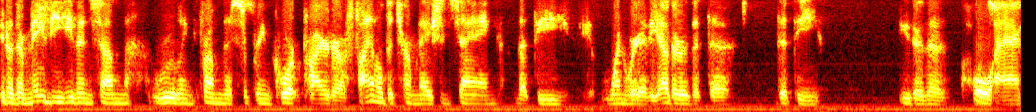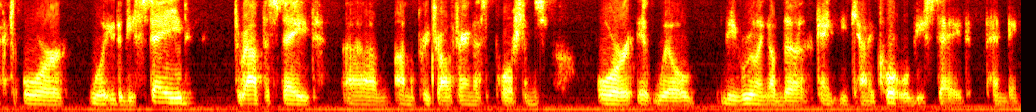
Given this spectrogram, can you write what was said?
you know, there may be even some ruling from the Supreme Court prior to a final determination saying that the one way or the other that the that the either the whole act or will either be stayed throughout the state um, on the pretrial fairness portions, or it will the ruling of the Kankakee County Court will be stayed pending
